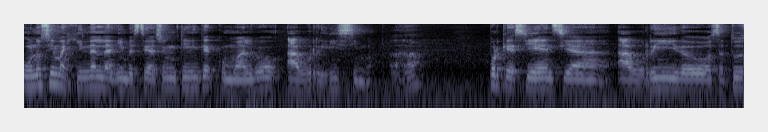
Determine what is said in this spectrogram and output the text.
uno se imagina la investigación clínica como algo aburridísimo. Ajá. Porque ciencia, aburrido, o sea, tú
